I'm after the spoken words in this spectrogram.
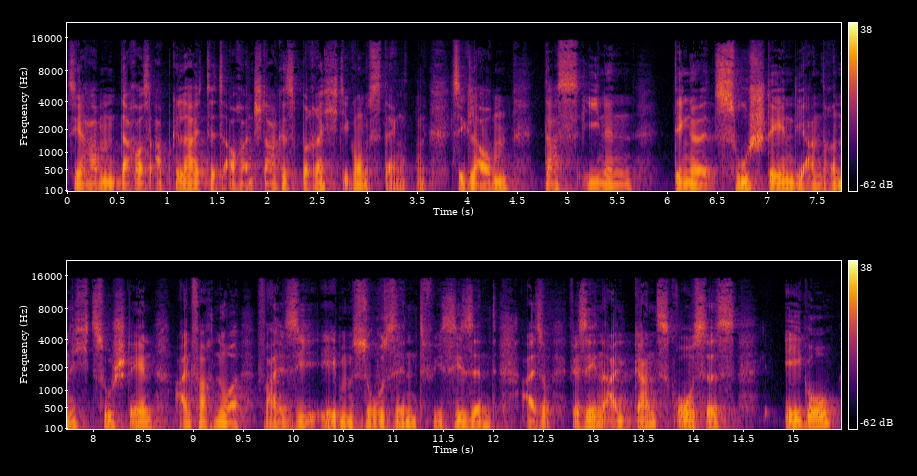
Sie haben daraus abgeleitet auch ein starkes Berechtigungsdenken. Sie glauben, dass ihnen Dinge zustehen, die anderen nicht zustehen, einfach nur, weil sie eben so sind, wie sie sind. Also, wir sehen ein ganz großes Ego,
